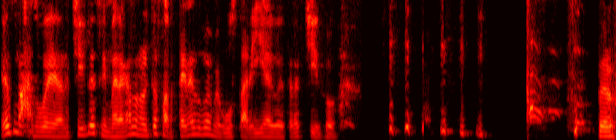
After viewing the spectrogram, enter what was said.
Es más, güey, al chile, si me regalan ahorita sartenes, güey, me gustaría, güey, estaría chido. Pero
